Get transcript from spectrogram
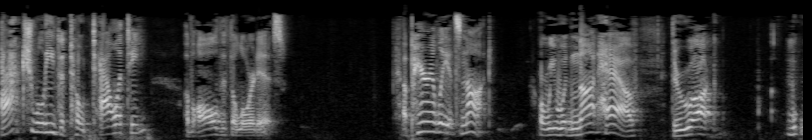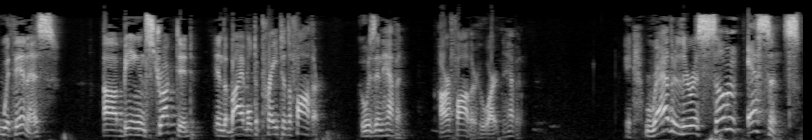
actually the totality of all that the Lord is? Apparently it's not. Or we would not have the Ruach within us uh, being instructed in the Bible to pray to the Father who is in heaven. Our Father who art in heaven. Rather, there is some essence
